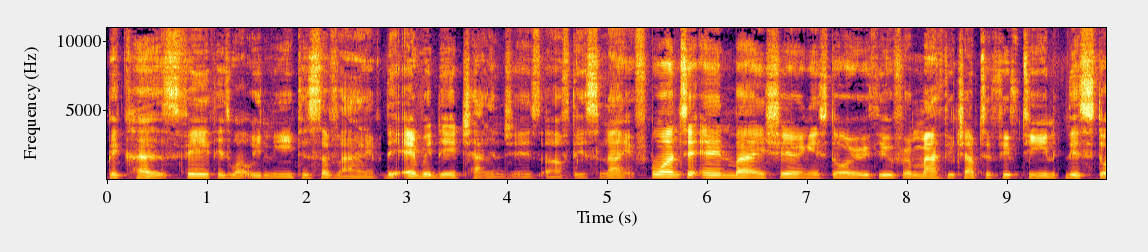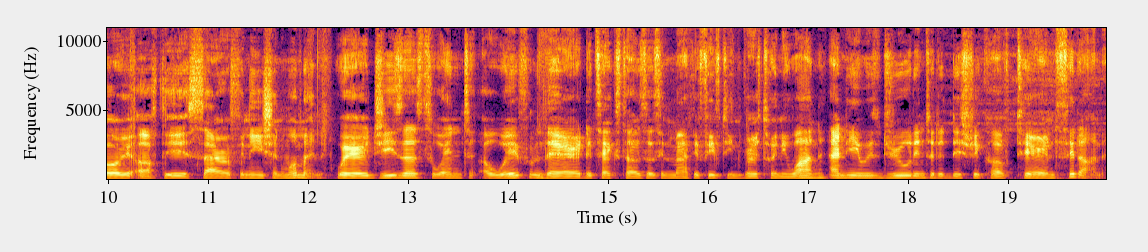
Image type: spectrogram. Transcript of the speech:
because faith is what we need to survive the everyday challenges of this life. I want to end by sharing a story with you from Matthew chapter 15, this story of the Syrophoenician woman, where Jesus went away from there, the text tells us in Matthew 15, verse 21, and he withdrew into the district of Tyre and Sidon.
